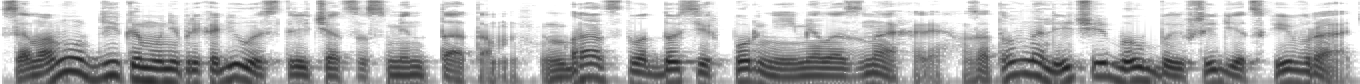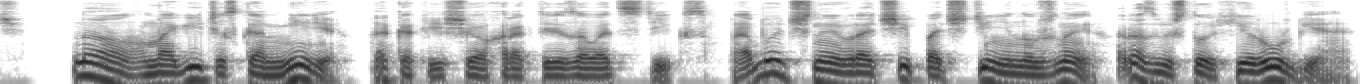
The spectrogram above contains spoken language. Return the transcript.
Самому Дикому не приходилось встречаться с ментатом. Братство до сих пор не имело знахаря, зато в наличии был бывший детский врач. Но в магическом мире, а как еще охарактеризовать Стикс, обычные врачи почти не нужны, разве что хирургия.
